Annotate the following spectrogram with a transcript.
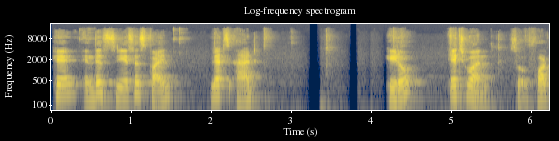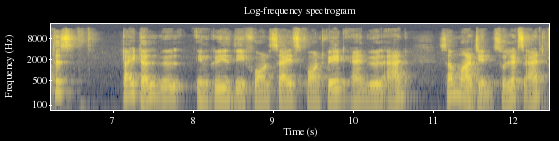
here in this CSS file, let's add hero h1. So for this title, we will increase the font size, font weight, and we will add some margin. So let's add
